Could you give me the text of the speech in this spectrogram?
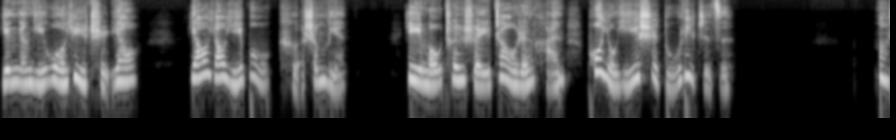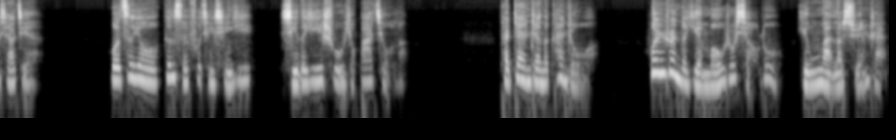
盈盈一握玉尺腰，遥遥一步可生莲。一眸春水照人寒，颇有一世独立之姿。孟小姐，我自幼跟随父亲行医，习的医术有八九了。他战战的看着我，温润的眼眸如小鹿，盈满了渲染。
